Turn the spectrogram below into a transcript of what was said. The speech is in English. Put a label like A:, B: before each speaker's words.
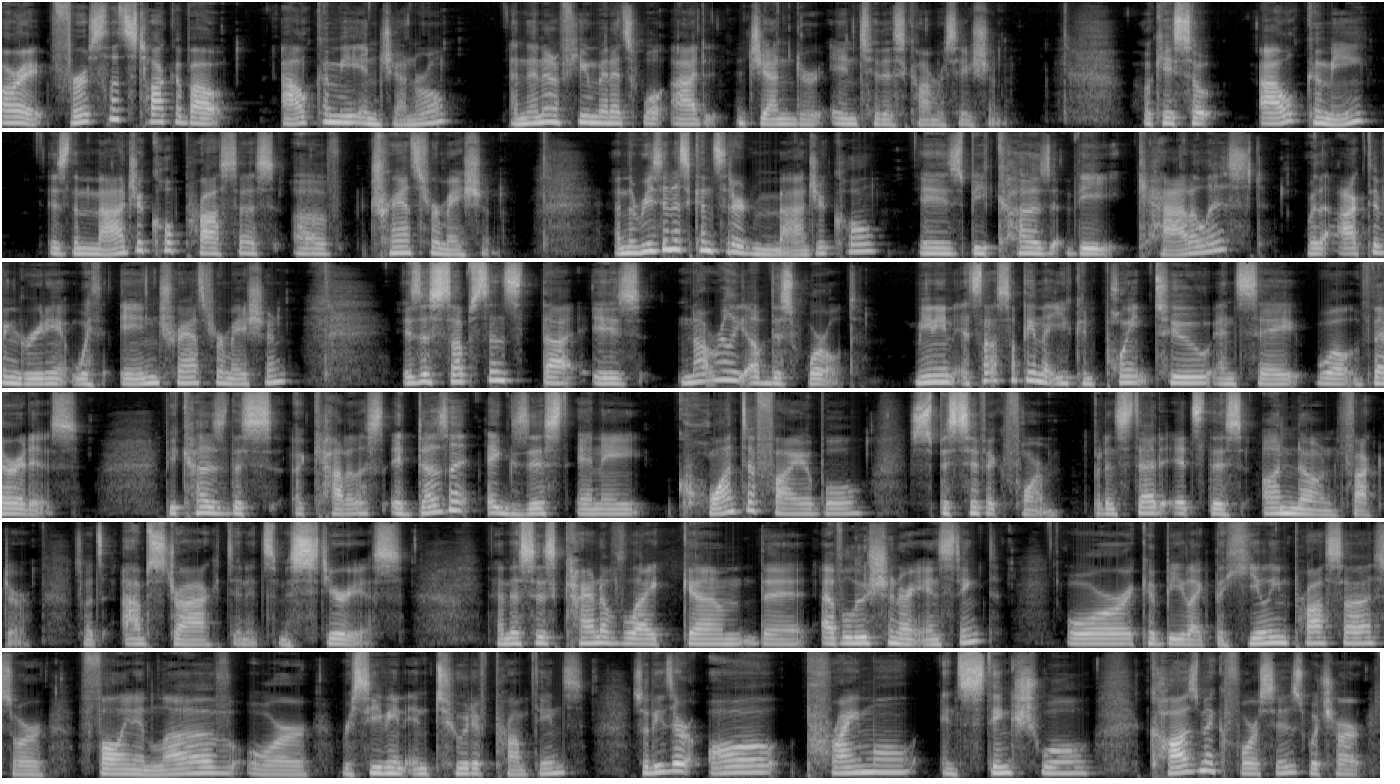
A: All right, first let's talk about alchemy in general, and then in a few minutes we'll add gender into this conversation. Okay, so alchemy is the magical process of transformation. And the reason it's considered magical is because the catalyst or the active ingredient within transformation is a substance that is not really of this world, meaning it's not something that you can point to and say, well, there it is. Because this uh, catalyst, it doesn't exist in a quantifiable, specific form, but instead it's this unknown factor. So it's abstract and it's mysterious. And this is kind of like um, the evolutionary instinct, or it could be like the healing process, or falling in love, or receiving intuitive promptings. So these are all primal, instinctual, cosmic forces which are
